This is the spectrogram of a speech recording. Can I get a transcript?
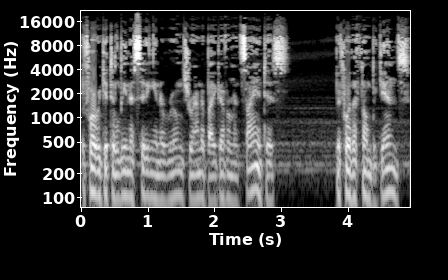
Before we get to Lena sitting in a room surrounded by government scientists, before the film begins,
